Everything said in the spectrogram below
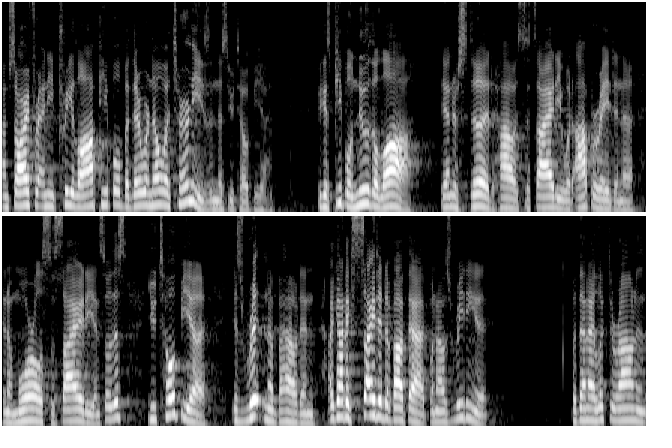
I'm sorry for any pre law people, but there were no attorneys in this utopia because people knew the law. They understood how a society would operate in a, in a moral society. And so this utopia is written about, and I got excited about that when I was reading it. But then I looked around, and,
